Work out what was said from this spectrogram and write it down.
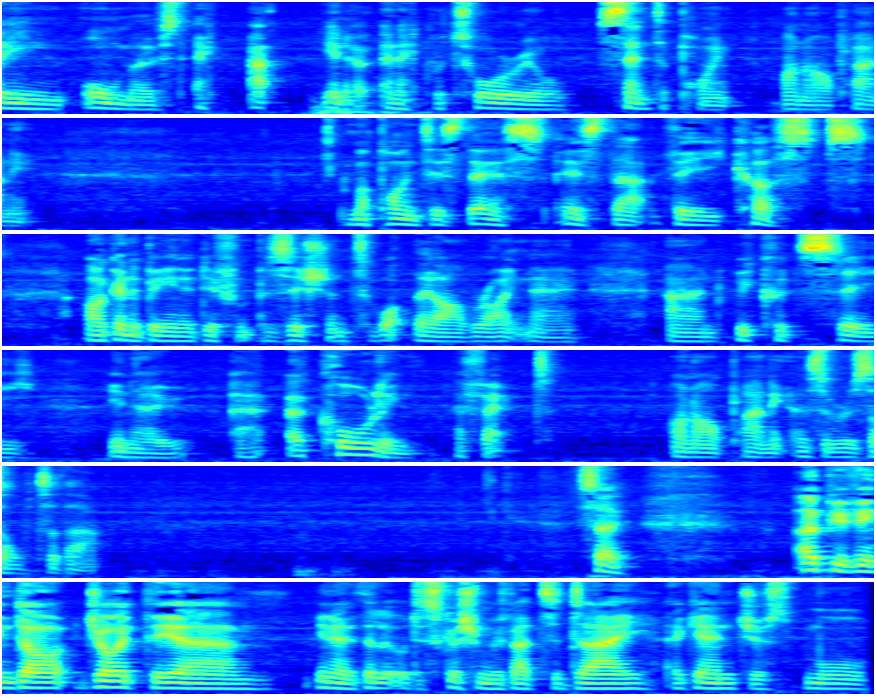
being almost at you know an equatorial center point on our planet. My point is this: is that the cusps are going to be in a different position to what they are right now, and we could see, you know, a, a cooling effect on our planet as a result of that. So, hope you've enjoyed the um, you know the little discussion we've had today. Again, just more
